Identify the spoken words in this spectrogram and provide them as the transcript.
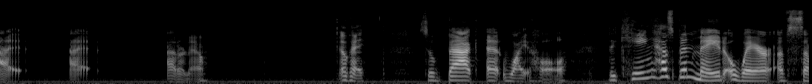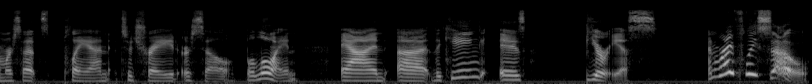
I, I, I don't know. Okay, so back at Whitehall. The king has been made aware of Somerset's plan to trade or sell Boulogne, and uh, the king is furious, and rightfully so.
